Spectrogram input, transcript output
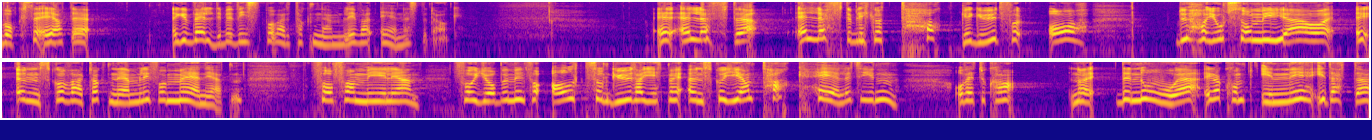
vokser, er at jeg, jeg er veldig bevisst på å være takknemlig hver eneste dag. Jeg, jeg løfter jeg løfter blikket og takker Gud for å, du har gjort så mye. Og jeg ønsker å være takknemlig for menigheten, for familien, for jobben min, for alt som Gud har gitt meg. Jeg ønsker å gi ham takk hele tiden. Og vet du hva? Jeg, det er noe jeg har kommet inn i i dette,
